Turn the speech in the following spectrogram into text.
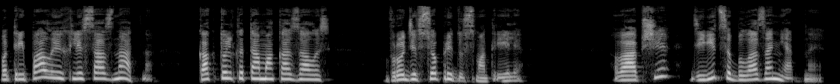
Потрепала их леса знатно. Как только там оказалось, вроде все предусмотрели. Вообще, девица была занятная.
